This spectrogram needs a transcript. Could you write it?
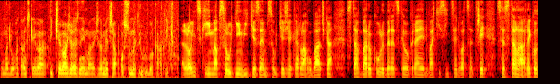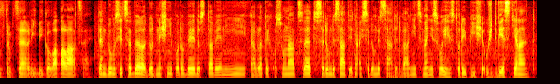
těma dlouhatánskýma tyčema železnýma, takže tam je třeba 8 metrů hluboká tyč. Loňským absolutním vítězem soutěže Karla Hubáčka stavba roku Libereckého kraje 2023 se stala rekonstrukce Líbigova paláce. Ten dům sice byl do dnešní podoby dostavěný v letech 1871 až 72, nicméně svoji historii píše už 200 let.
